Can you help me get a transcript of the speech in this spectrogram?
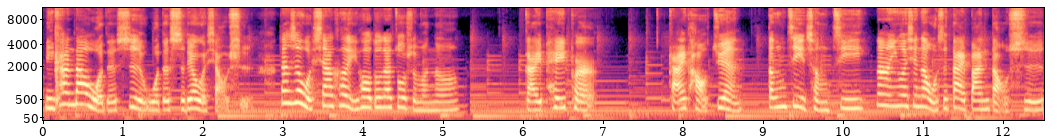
你看到我的是我的十六个小时，但是我下课以后都在做什么呢？改 paper，改考卷，登记成绩。那因为现在我是代班导师，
